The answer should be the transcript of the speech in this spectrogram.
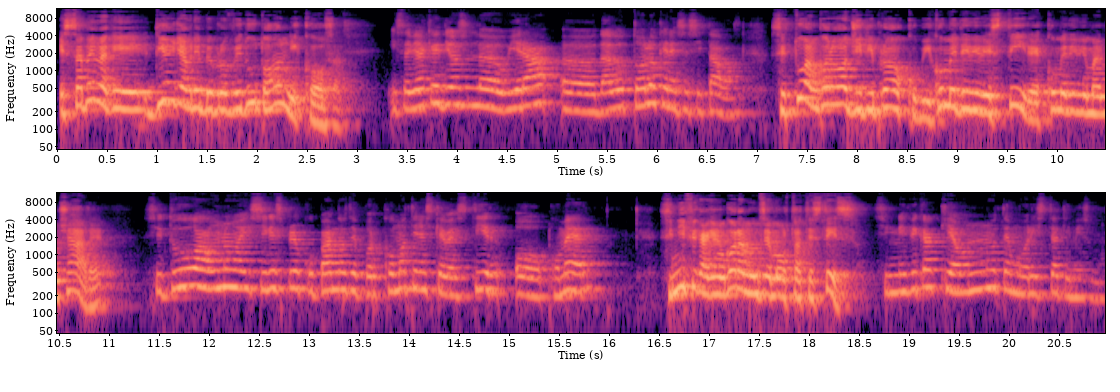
e sapeva che Dio gli avrebbe provveduto ogni cosa. Y sabía que Dios le hubiera eh, dado todo lo que necesitaba. Se tu ancora oggi ti preoccupi come devi vestire e come devi mangiare, Si tú aún hoy sigues preocupándote por cómo tienes que vestir o comer, significa che ancora non sei morto a te stesso, significa que aún no te moriste a ti mismo.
